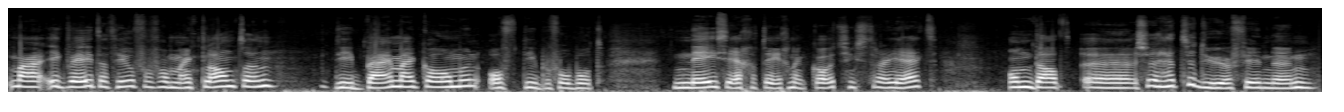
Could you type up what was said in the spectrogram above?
maar ik weet dat heel veel van mijn klanten die bij mij komen of die bijvoorbeeld nee zeggen tegen een coachingstraject, omdat uh, ze het te duur vinden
